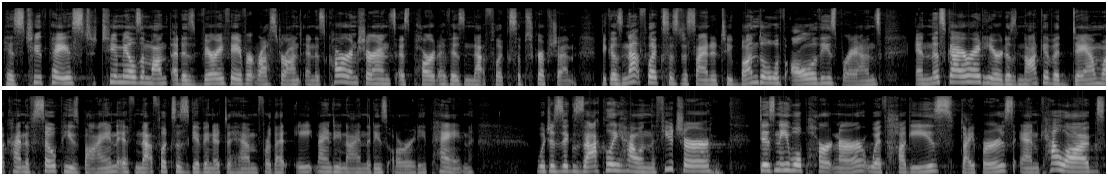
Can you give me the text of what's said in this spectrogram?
his toothpaste, two meals a month at his very favorite restaurant, and his car insurance as part of his Netflix subscription. Because Netflix has decided to bundle with all of these brands, and this guy right here does not give a damn what kind of soap he's buying if Netflix is giving it to him for that $8.99 that he's already paying. Which is exactly how in the future, Disney will partner with Huggies diapers and Kellogg's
